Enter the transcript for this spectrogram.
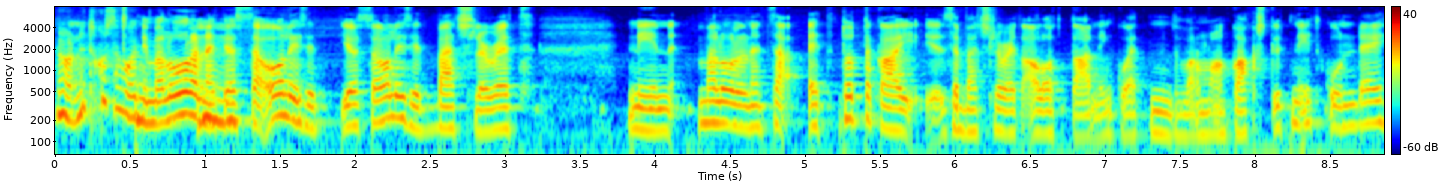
No nyt kun sä voit... Niin mä luulen, mm. että jos sä olisit, jos sä olisit bachelorette, niin mä luulen, että, sä, että totta kai se Bachelorette aloittaa, niin kuin, että nyt varmaan 20 niitä kundeja,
